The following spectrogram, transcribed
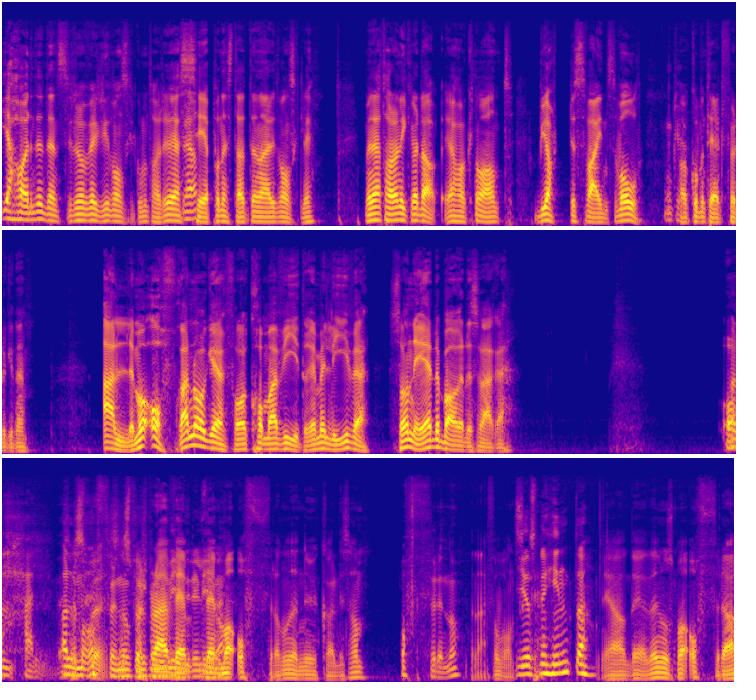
Jeg har en tendens til å velge litt vanskelige kommentarer. Jeg Ja. ser på neste at den er litt vanskelig. Men jeg tar den likevel, da. Jeg har ikke noe annet. Bjarte Sveinsvold okay. har kommentert følgende. Alle må ofre noe for å komme videre med livet. Sånn er det bare, dessverre. Å, helvete. alle må Så ofre noe for å komme videre i livet. hvem har ofra noe denne uka, liksom? Ofre noe. Den er for vanskelig. Gi oss noen noe hint, da. Ja, det, det er noen som har ofra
